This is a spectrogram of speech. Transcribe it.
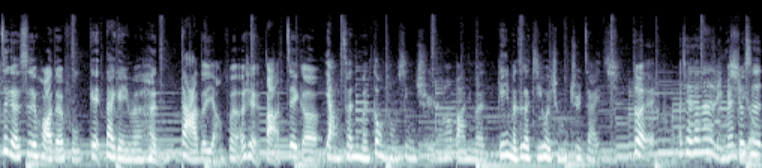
这个是华德福给带给你们很大的养分，而且把这个养成你们共同兴趣，然后把你们给你们这个机会全部聚在一起。对，而且在那里面就是。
